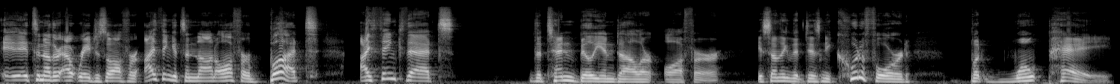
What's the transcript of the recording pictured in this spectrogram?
it's another outrageous offer. I think it's a non-offer, but I think that the ten billion dollar offer is something that Disney could afford but won't pay.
